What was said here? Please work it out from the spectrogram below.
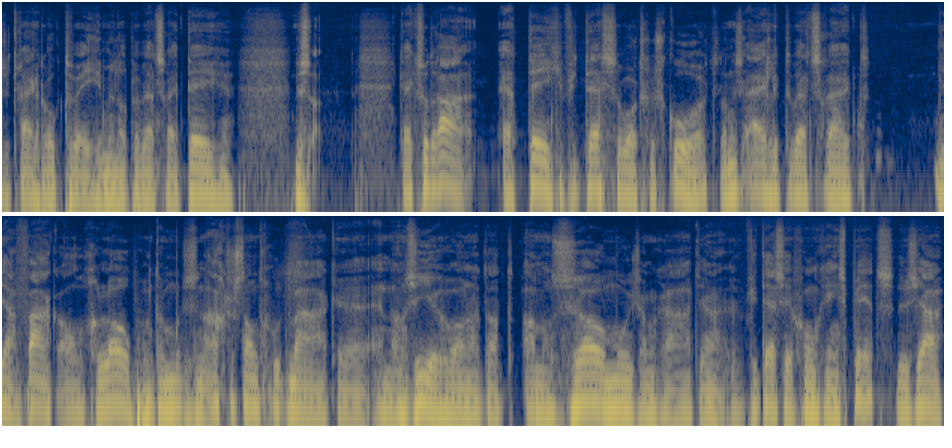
ze, krijgen er ook twee gemiddeld per wedstrijd tegen. Dus eh, kijk, zodra er tegen Vitesse wordt gescoord, dan is eigenlijk de wedstrijd ja, vaak al gelopen. Want dan moeten ze een achterstand goed maken. En dan zie je gewoon dat dat allemaal zo moeizaam gaat. Ja, Vitesse heeft gewoon geen spits. Dus ja,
